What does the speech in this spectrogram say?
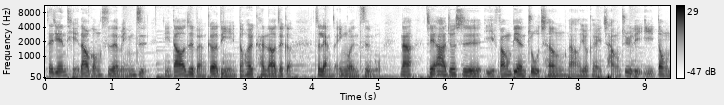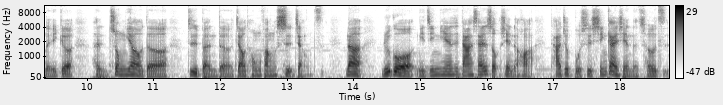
这间铁道公司的名字，你到日本各地你都会看到这个这两个英文字母。那 JR 就是以方便著称，然后又可以长距离移动的一个很重要的日本的交通方式，这样子。那如果你今天是搭山手线的话，它就不是新干线的车子，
